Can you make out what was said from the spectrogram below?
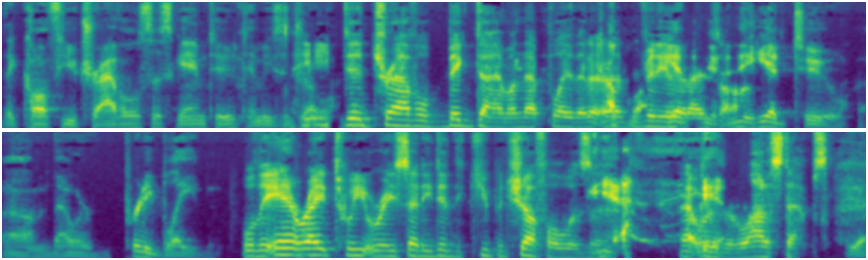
they call a few travels this game too. Timme's in trouble. He did travel big time on that play that uh, video he had, that I saw. He had two um, that were pretty blatant. Well, the Ant Wright tweet where he said he did the Cupid shuffle was uh, Yeah, that was yeah. a lot of steps. yeah,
